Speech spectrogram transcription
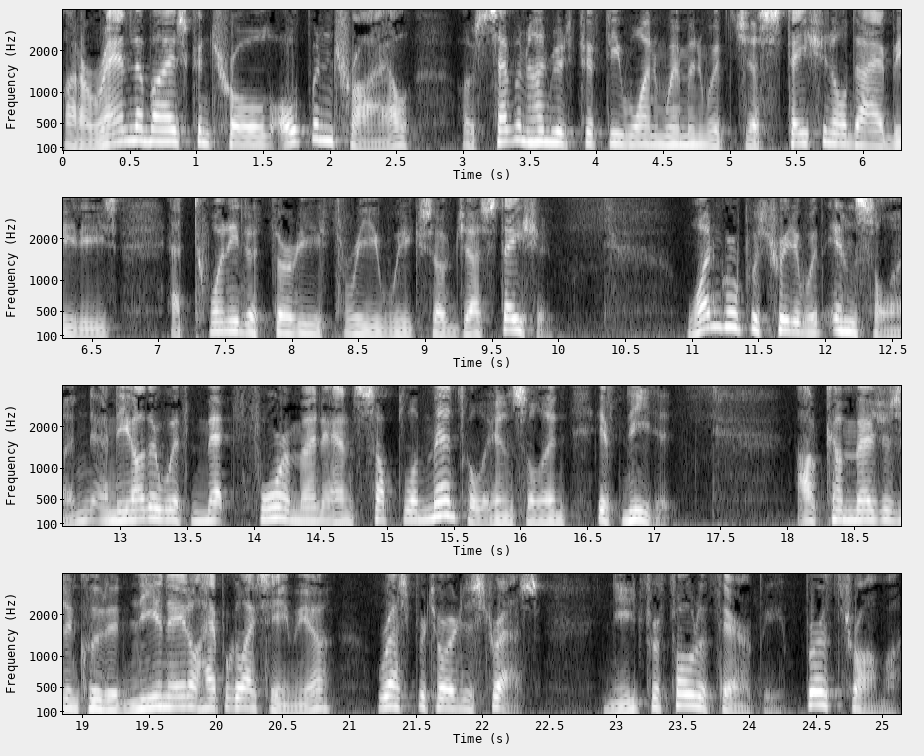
on a randomized controlled open trial of 751 women with gestational diabetes at 20 to 33 weeks of gestation. One group was treated with insulin and the other with metformin and supplemental insulin if needed. Outcome measures included neonatal hypoglycemia, respiratory distress, need for phototherapy, birth trauma,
